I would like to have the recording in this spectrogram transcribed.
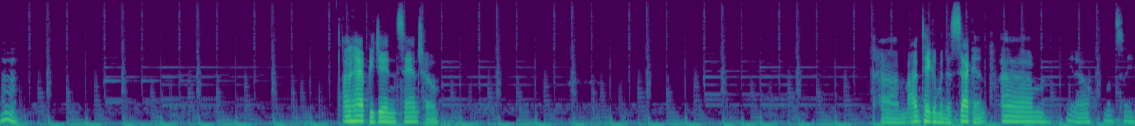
Hmm. Unhappy Jadon Sancho. Um, I'd take him in a second. Um, you know, let's see.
